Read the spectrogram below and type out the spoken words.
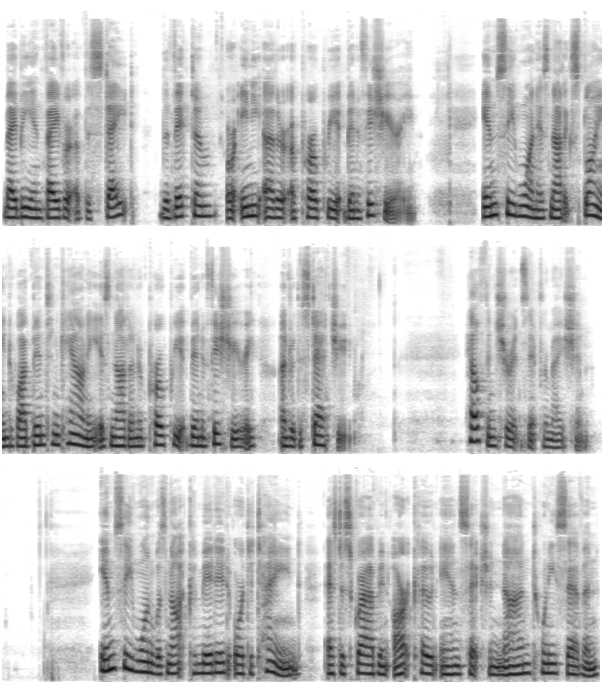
may be in favor of the state, the victim, or any other appropriate beneficiary. MC1 has not explained why Benton County is not an appropriate beneficiary under the statute. Health insurance information. MC1 was not committed or detained as described in Ark Code Ann Section 927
